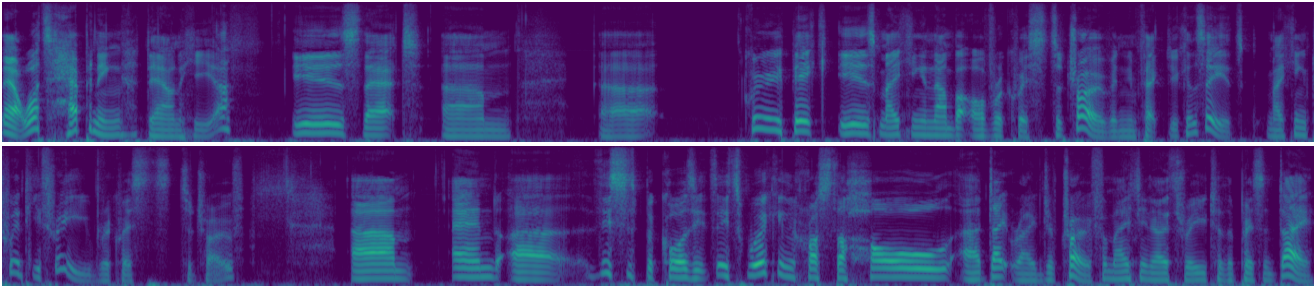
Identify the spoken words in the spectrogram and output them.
Now what's happening down here is that um, uh, QueryPic is making a number of requests to Trove, and in fact you can see it's making 23 requests to Trove. Um, and uh, this is because it's, it's working across the whole uh, date range of Trove from 1803 to the present day.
